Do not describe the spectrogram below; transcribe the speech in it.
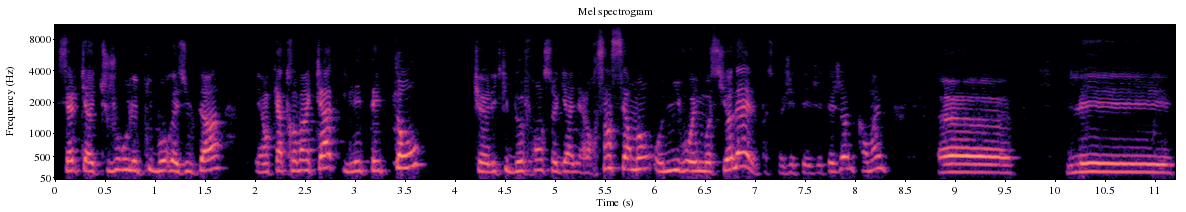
c'est elle qui a toujours eu les plus beaux résultats. Et en 84, il était temps que l'équipe de France gagne. Alors, sincèrement, au niveau émotionnel, parce que j'étais, j'étais jeune quand même, euh, les,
